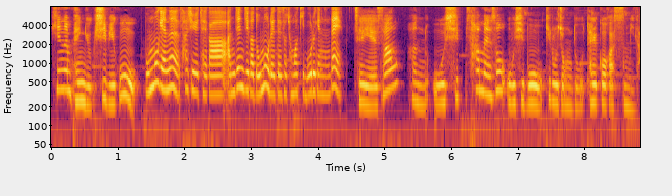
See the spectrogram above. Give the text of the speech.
키는 160이고 몸무게는 사실 제가 안 잰 지가 너무 오래돼서 정확히 모르겠는데 제 예상 한 53에서 55kg 정도 될 것 같습니다.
